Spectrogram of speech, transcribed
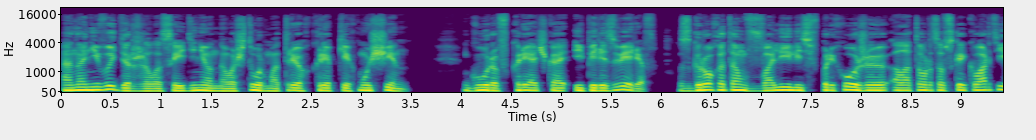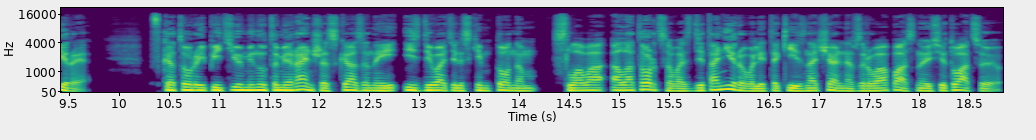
Она не выдержала соединенного штурма трех крепких мужчин. Гуров, Крячка и Перезверев с грохотом ввалились в прихожую алаторцевской квартиры, в которой пятью минутами раньше сказанные издевательским тоном слова Алаторцева сдетонировали таки изначально взрывоопасную ситуацию.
